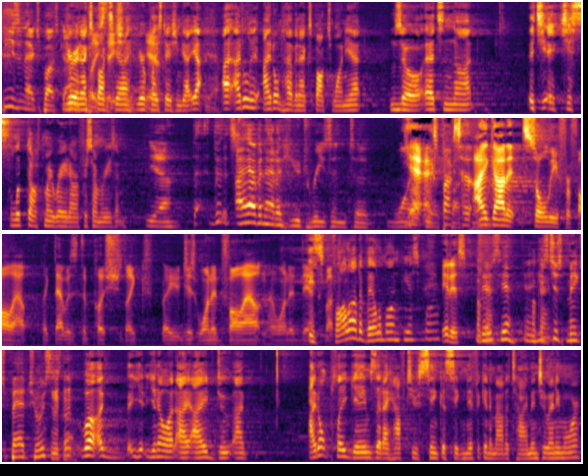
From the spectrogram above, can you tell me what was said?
He's an Xbox guy. You're an Xbox guy. You're a yeah. PlayStation guy. Yeah, I, I don't. I don't have an Xbox One yet, Mm-hmm. so that's not. It's it just slipped off my radar for some reason. Yeah, Th- th- I haven't had a huge reason to want. Yeah, the Xbox. Has, I got it solely for Fallout. Like that was the push. Like I just wanted Fallout, and I wanted the Is Xbox. Fallout available on PS4? One. It is. It is, yeah. yeah Okay. He just makes bad choices. though. Well, uh, you, you know what? I, I do. I, I don't play games that I have to sink a significant amount of time into anymore.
